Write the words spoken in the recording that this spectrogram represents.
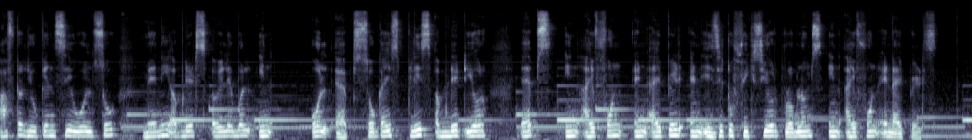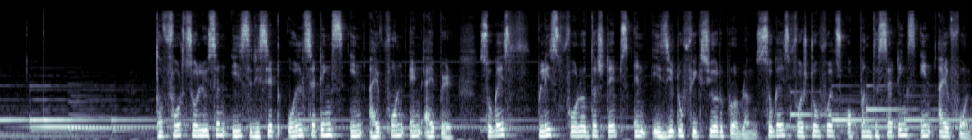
After you can see also many updates available in all apps. So guys please update your apps in iphone and ipad and easy to fix your problems in iphone and ipads the fourth solution is reset all settings in iphone and ipad. So guys please follow the steps and easy to fix your problem. So guys first of all open the settings in iphone.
